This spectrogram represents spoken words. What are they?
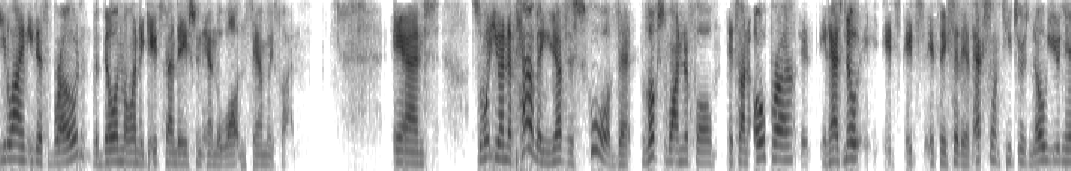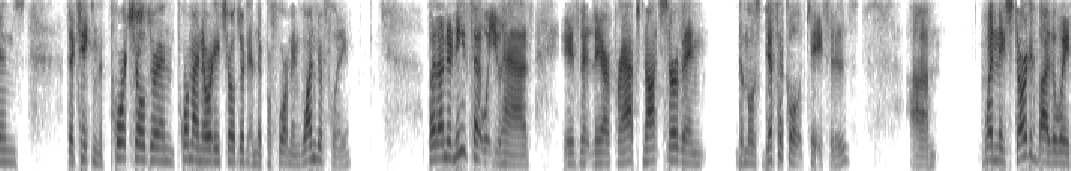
Eli and Edith Broad, the Bill and Melinda Gates Foundation, and the Walton Family Fund. And so what you end up having, you have this school that looks wonderful. It's on Oprah. It, it has no, it's, it's, it, they say they have excellent teachers, no unions. They're taking the poor children, poor minority children, and they're performing wonderfully. But underneath that, what you have is that they are perhaps not serving the most difficult cases. Um, when they started, by the way,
